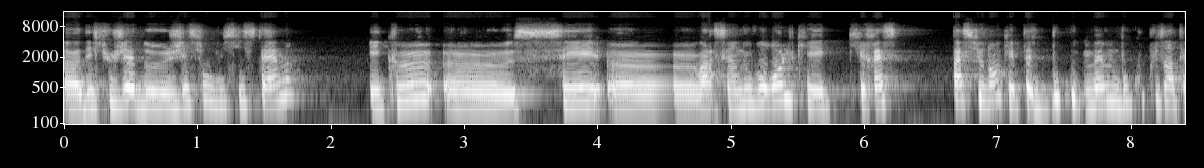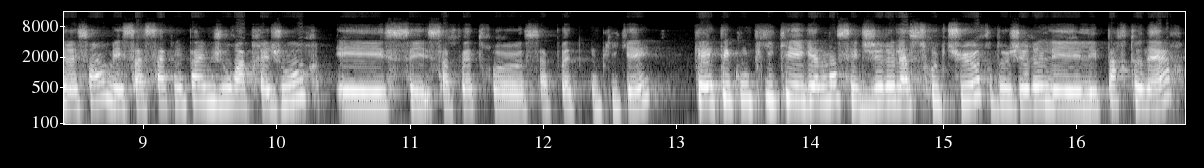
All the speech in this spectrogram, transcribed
euh, des sujets de gestion du système, et que euh, c'est euh, voilà, c'est un nouveau rôle qui, est, qui reste passionnant, qui est peut-être beaucoup, même beaucoup plus intéressant, mais ça s'accompagne jour après jour et c'est, ça peut être, ça peut être compliqué. Ce qui a été compliqué également, c'est de gérer la structure, de gérer les, les partenaires.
